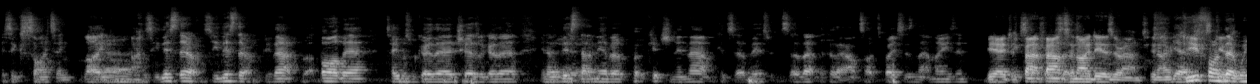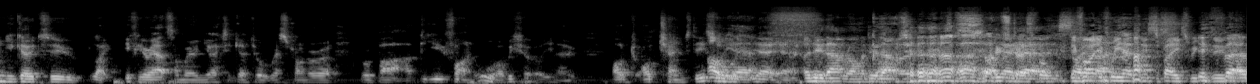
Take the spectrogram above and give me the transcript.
it's exciting like Yeah. i can see this there i can see this there i can do that put a bar there tables would go there chairs would go there you know this Yeah. that and the other put a kitchen in that we could serve this we could serve that look at that outside space isn't that amazing Yeah, just cetera, bouncing cetera. ideas around. You know. Yeah. Do you find good. that when you go to like if you're out somewhere and you actually go to a restaurant or a, or a bar, do you find oh I wish I, you know I'll, I'll change this. Oh, or- yeah. yeah, yeah. I do that wrong. I do that wrong. So Yeah, stressful. yeah, so if, I, if we had this space, we could If, do that.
